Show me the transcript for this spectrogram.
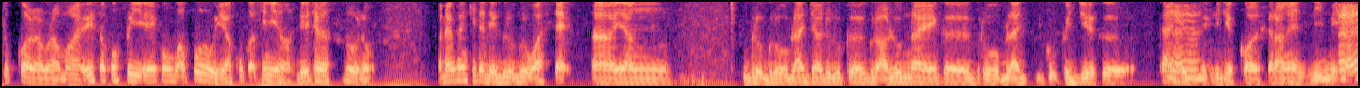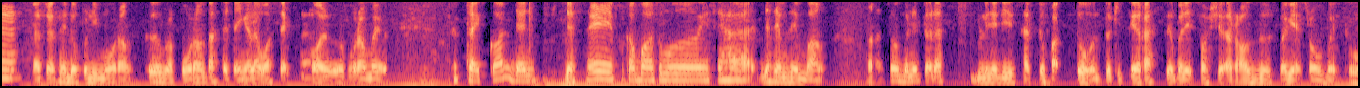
kita call ramai-ramai. Eh siapa free? Eh kau buat apa? Eh aku kat sini lah. Dia macam seronok. Kadang kan kita ada grup-grup WhatsApp uh, yang grup-grup belajar dulu ke, grup alumni ke, grup bela- grup kerja ke. Kan ada Mm. video call sekarang kan. Limit tak salah saya 25 orang ke berapa orang tak saya tak ingat lah WhatsApp call berapa ramai. So try call dan just hey apa khabar semua Eh, sihat just sembang-sembang. Ha, so benda tu adalah boleh jadi satu faktor untuk kita rasa balik social arousal sebagai extrovert tu.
